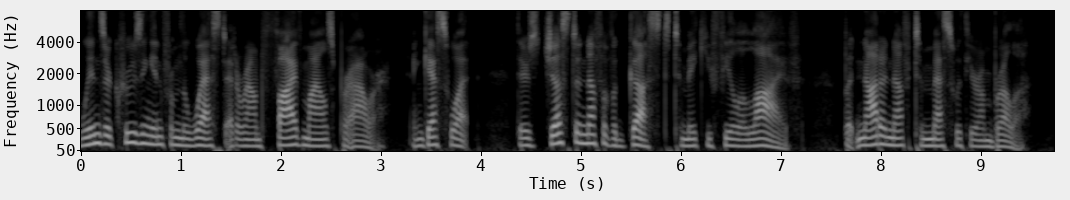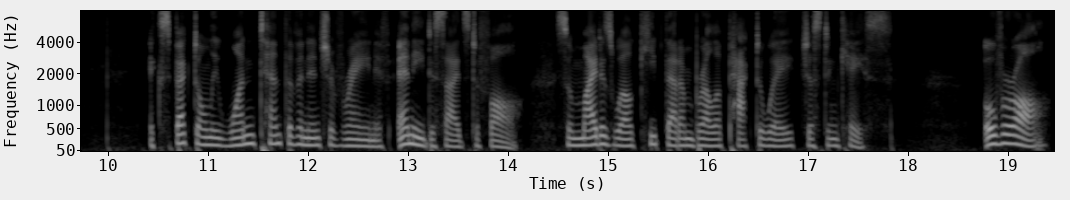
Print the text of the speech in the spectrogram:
Winds are cruising in from the west at around 5 miles per hour. And guess what? There's just enough of a gust to make you feel alive, but not enough to mess with your umbrella. Expect only one tenth of an inch of rain if any decides to fall so might as well keep that umbrella packed away just in case. Overall,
